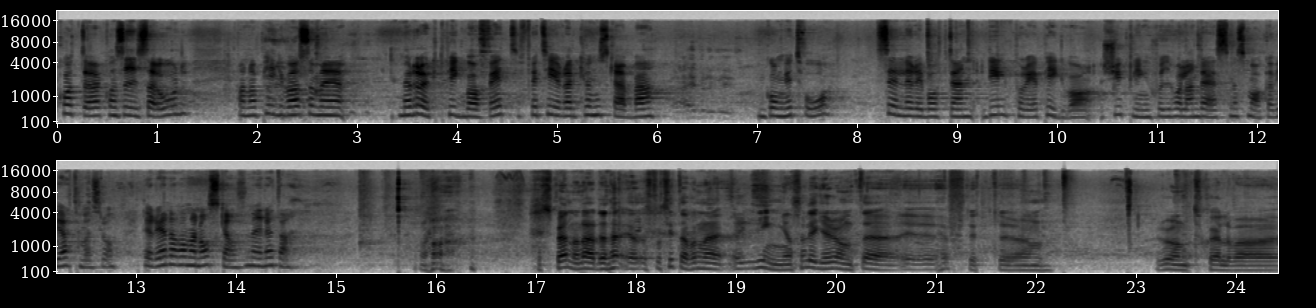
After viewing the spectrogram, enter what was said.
Korta, koncisa ord. Han har piggvar som är med rökt piggvarfett, friterad kungskrabba gånger två, selleribotten, dillpuré, piggvar, kycklingsky hollandaise med smak av hjärtmusslor. Det är rena rama norskan för mig detta. Spännande. Den här, jag står och tittar på den här ringen som ligger runt där. Eh, häftigt. Eh, runt själva...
